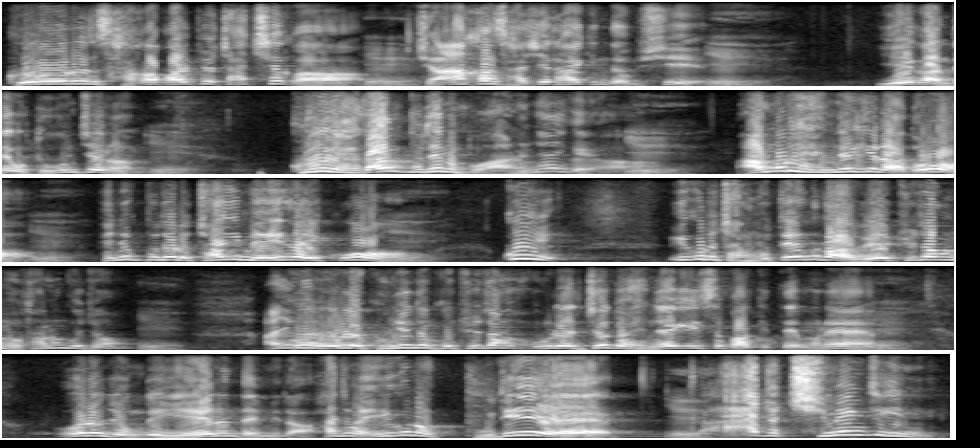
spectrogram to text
그런 사과 발표 자체가 예. 정확한 사실 확인도 없이 예, 예, 이해가 안 되고 두 번째는 예. 그 해당 부대는 뭐 하느냐 이거야. 예. 아무리 현역이라도 예. 현역 부대로 자기 명예가 있고 예. 그 이거는 잘못된 거다. 왜 주장을 못 하는 거죠? 예. 아니 그그 원래 군인들 그 주장 원래 저도 현역에 있어 봤기 때문에 예. 어느 정도 이해는 됩니다. 하지만 이거는 부대에 예. 아주 치명적인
